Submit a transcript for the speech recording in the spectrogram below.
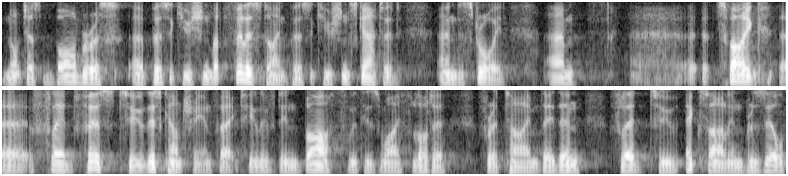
not just barbarous uh, persecution, but Philistine persecution scattered and destroyed. Um, uh, Zweig uh, fled first to this country, in fact. He lived in Bath with his wife Lotte for a time. They then fled to exile in Brazil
